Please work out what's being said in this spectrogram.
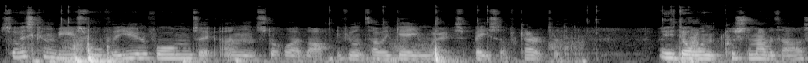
So this can be useful for uniforms and stuff like that if you want to have a game where it's based off a character. And you don't want custom avatars.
